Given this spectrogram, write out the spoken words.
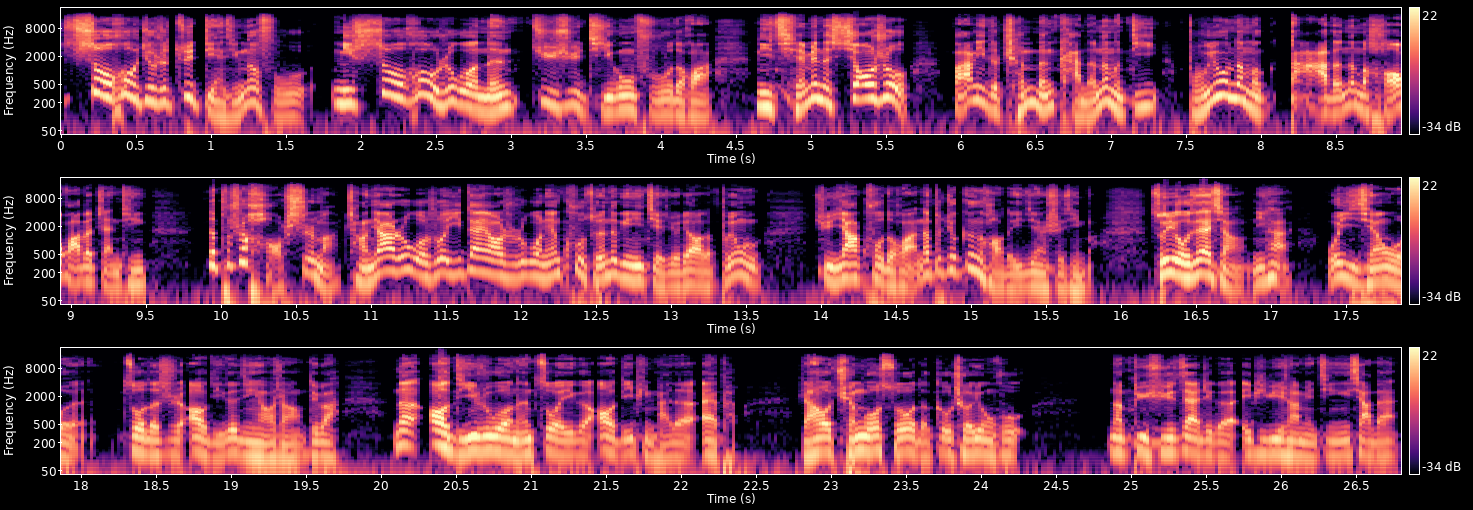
售后就是最典型的服务。你售后如果能继续提供服务的话，你前面的销售把你的成本砍得那么低，不用那么大的、那么豪华的展厅，那不是好事吗？厂家如果说一旦要是如果连库存都给你解决掉的，不用去压库的话，那不就更好的一件事情吗？所以我在想，你看我以前我做的是奥迪的经销商，对吧？那奥迪如果能做一个奥迪品牌的 app，然后全国所有的购车用户，那必须在这个 app 上面进行下单。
